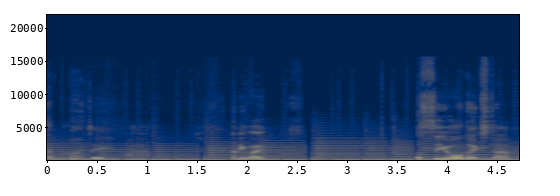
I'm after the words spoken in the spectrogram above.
That reminds me. Hmm. Anyway, I'll see you all next time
